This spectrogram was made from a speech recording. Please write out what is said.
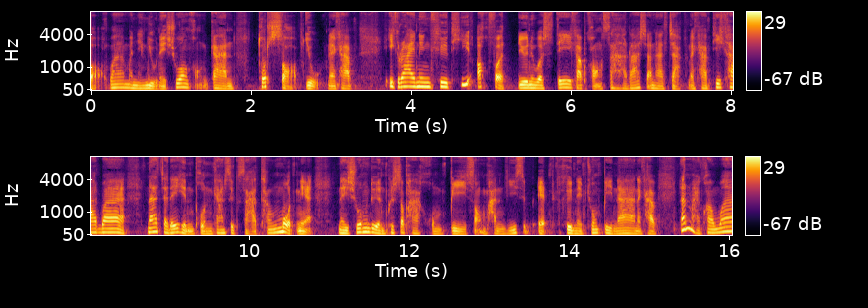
บอกว่ามันยังอยู่ในช่วงของการทดสอบอยู่นะครับอีกรายหนึ่งคือที่ Oxford University ครับของสหราชอาณาจักรนะครับที่คาดว่าน่าจะได้เห็นผลการศึกษาทั้งหมดเนี่ยในช่วงเดือนพฤษภาคมปี 2021 ก็คือในช่วงปีหน้านะครับนั่นหมายความว่า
